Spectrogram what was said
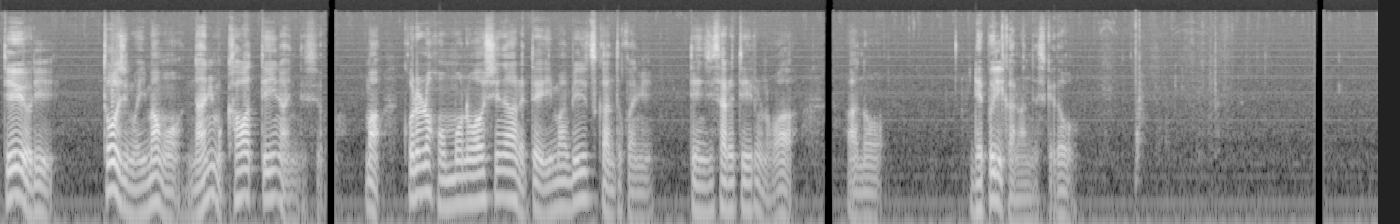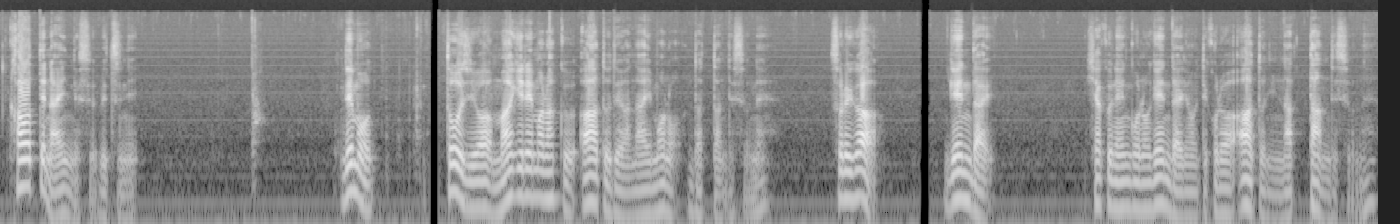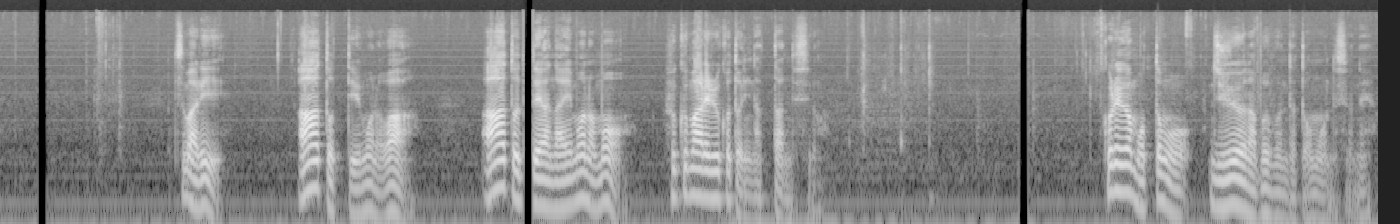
っていうより当時も今も何も変わっていないんですよ。まあこれの本物は失われて今美術館とかに展示されているのはあのレプリカなんですけど変わってないんですよ別に。でも当時は紛れもなくアートではないものだったんですよね。それが現代100年後の現代においてこれはアートになったんですよね。つまりアートっていうものはアートではないものも含まれることになったんですよ。これが最も重要な部分だと思うんですよね。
